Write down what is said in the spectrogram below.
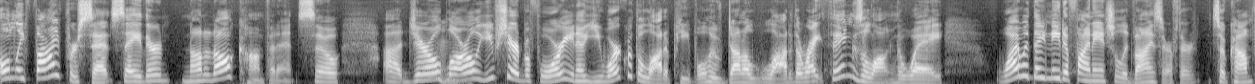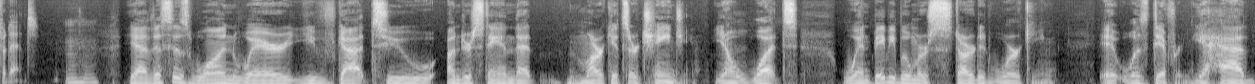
Only 5% say they're not at all confident. So, uh, Gerald, Hmm. Laurel, you've shared before, you know, you work with a lot of people who've done a lot of the right things along the way. Why would they need a financial advisor if they're so confident? Yeah, this is one where you've got to understand that markets are changing. You know, what when baby boomers started working, it was different. You had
